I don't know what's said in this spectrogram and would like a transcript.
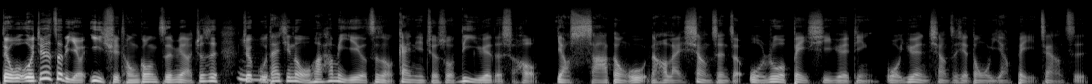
对我，我觉得这里有异曲同工之妙，就是就古代金融文化，他们也有这种概念，就是说立约的时候要杀动物，然后来象征着我若背弃约定，我愿像这些动物一样被这样子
